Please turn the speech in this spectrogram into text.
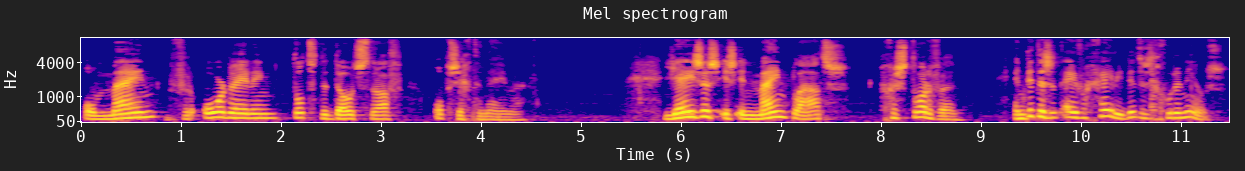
om mijn veroordeling tot de doodstraf op zich te nemen. Jezus is in mijn plaats gestorven. En dit is het evangelie, dit is het goede nieuws.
